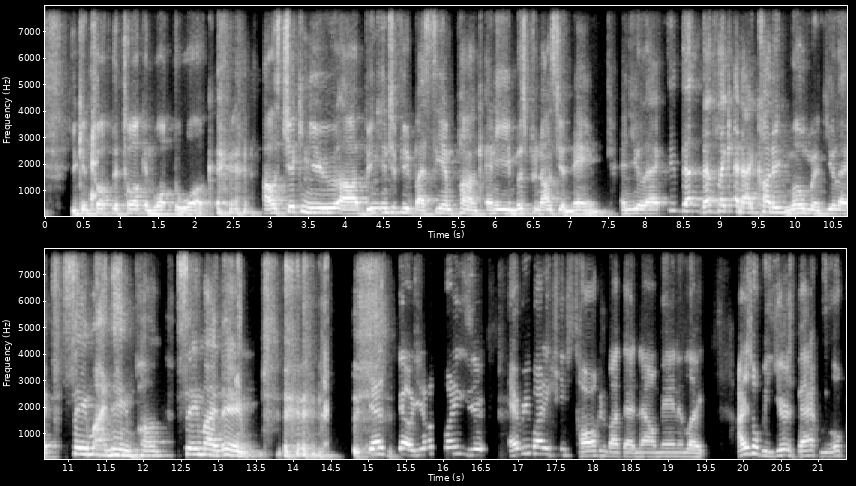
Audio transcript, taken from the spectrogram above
you can talk the talk and walk the walk. I was checking you uh, being interviewed by CM Punk and he mispronounced your name. And you're like, that, that's like an iconic moment. You're like, say my name, Punk, say my name. yes, yo, you know what's funny? Everybody keeps talking about that now, man. And like, I just hope in years back, we look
